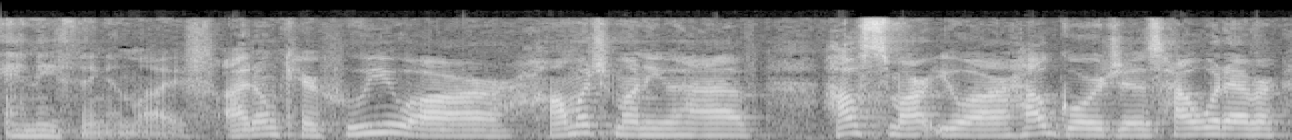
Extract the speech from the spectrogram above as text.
anything in life. I don't care who you are, how much money you have, how smart you are, how gorgeous, how whatever.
